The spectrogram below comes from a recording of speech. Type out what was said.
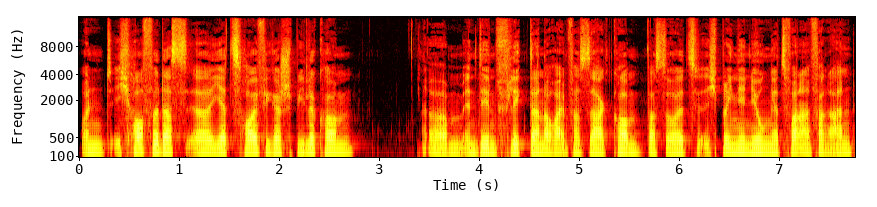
und ich hoffe, dass äh, jetzt häufiger Spiele kommen, ähm, in denen Flick dann auch einfach sagt, komm, was soll's, ich bringe den Jungen jetzt von Anfang an.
